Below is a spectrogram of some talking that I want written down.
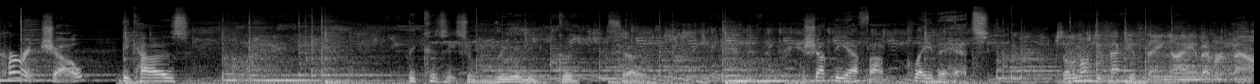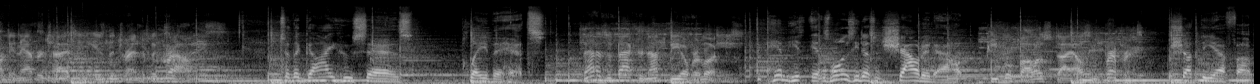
current show because Because it's a really good show. shut the F up, play the hits. So the most effective thing I have ever found in advertising is the trend of the crowd. To the guy who says, play the hits. That is a factor not to be overlooked. Him, he's, as long as he doesn't shout it out, People follow styles and preference. shut the F up,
